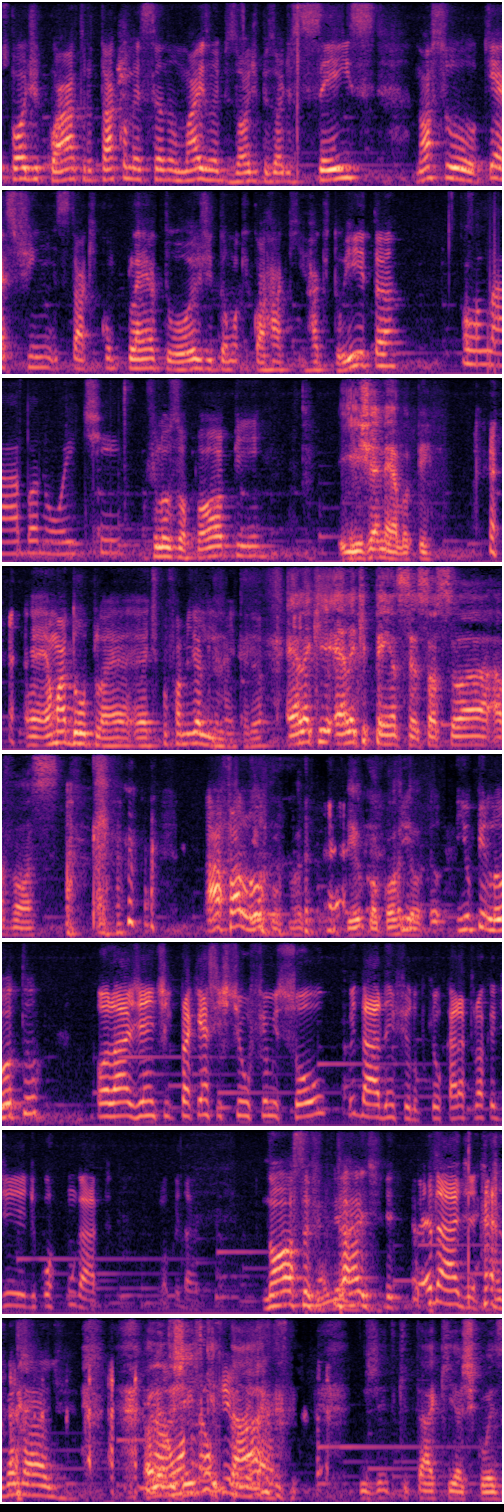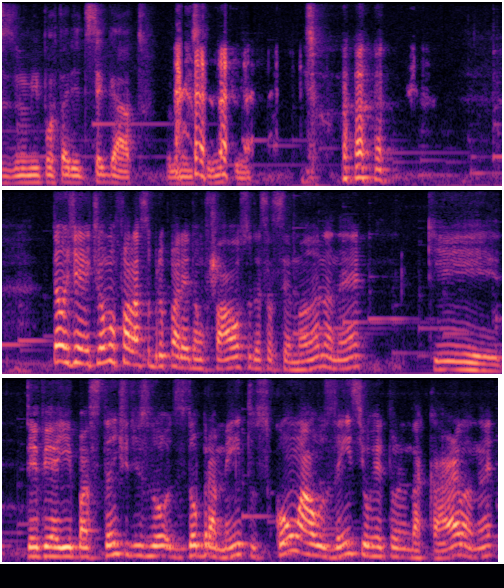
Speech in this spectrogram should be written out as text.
Pod 4, tá começando mais um episódio, episódio 6. Nosso casting está aqui completo hoje. Estamos aqui com a Hack, Hack Tuita. Olá, boa noite. Filosopop. E Genélope. É, é uma dupla, é, é, tipo família Lima, entendeu? Ela é que, ela é que pensa, eu só sou a, a voz. ah, falou! Viu? Concordou. E, e o piloto? Olá, gente. Para quem assistiu o filme Soul, cuidado, hein, filho, porque o cara troca de, de corpo com gato. Toma cuidado. Nossa, é verdade. É verdade. É verdade. Olha, não, do jeito que tá. Do jeito que tá aqui as coisas, eu não me importaria de ser gato. Pelo menos por um tempo. Então, gente, vamos falar sobre o paredão falso dessa semana, né? Que teve aí bastante desdobramentos com a ausência e o retorno da Carla, né?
